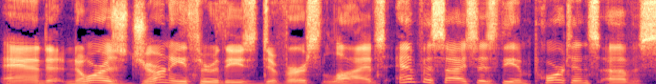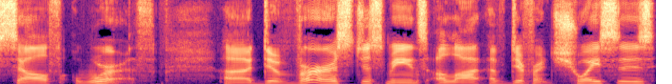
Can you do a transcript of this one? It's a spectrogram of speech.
And Nora's journey through these diverse lives emphasizes the importance of self worth. Uh, diverse just means a lot of different choices.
